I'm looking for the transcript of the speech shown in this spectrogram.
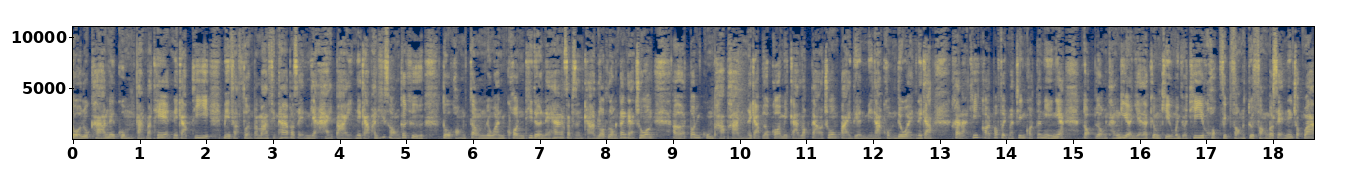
ตัวลูกค้าในกลุ่มต่างประเทศนะครับที่มีสัดส่วนประมาณ 15%อย่าหายไปนะครับอันที่ 2 ก็คือตัวของจำนวนคนที่เดินในห้างสรรพสินค้าลดลงตั้งแต่ช่วงต้นกุมภาพันธ์นะครับแล้วก็มีการล็อกดาวน์ช่วงปลายเดือนมีนาคมด้วยนะครับขณะที่คอร์ r ป profit margin ควอเตอร์นี้เนี่ยตกลงทั้งเยือนเยียและคิวคิวมันอยู่ที่ 62.2%เนื่องจากว่า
